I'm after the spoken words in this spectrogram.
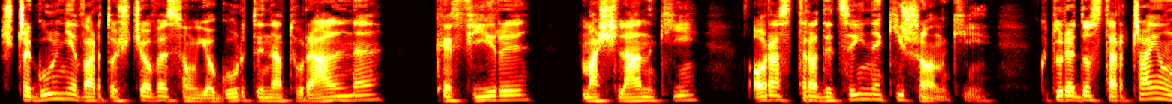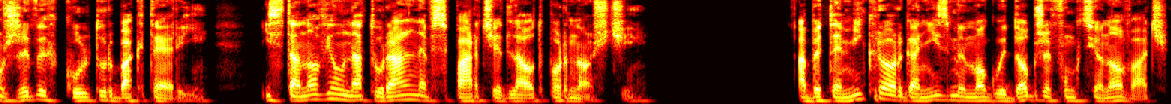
Szczególnie wartościowe są jogurty naturalne, kefiry, maślanki oraz tradycyjne kiszonki, które dostarczają żywych kultur bakterii i stanowią naturalne wsparcie dla odporności. Aby te mikroorganizmy mogły dobrze funkcjonować,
